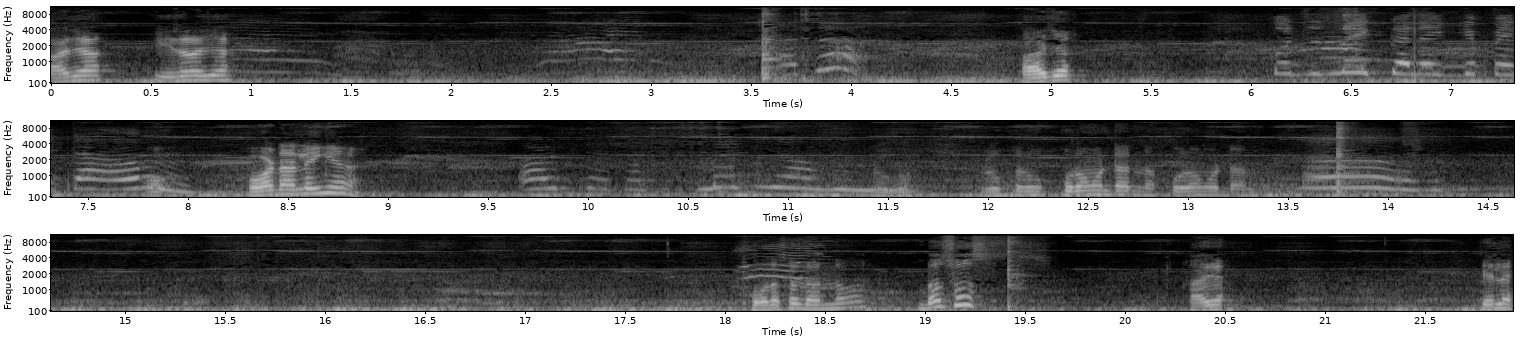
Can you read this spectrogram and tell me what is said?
आ जा इधर आ जा। आ जा। कुछ नहीं करेंगे बेटा हम। और डालेंगे? मैं रुको रुको रुको पूरा मत डालना पूरा मत डालना। थोड़ा सा डालना बस बस। आ जा। पी ले।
